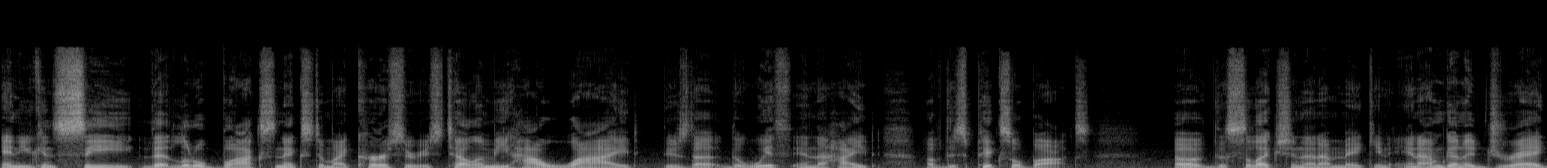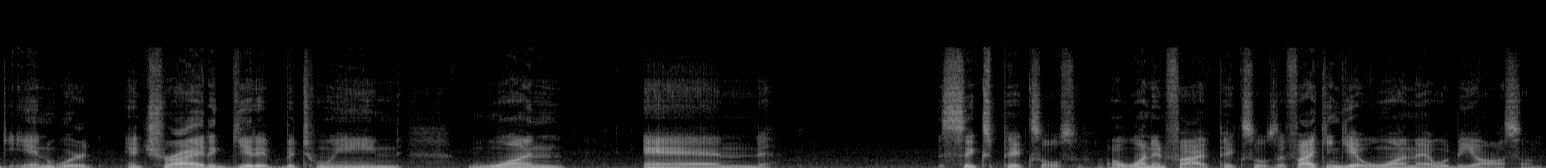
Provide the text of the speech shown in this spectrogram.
and you can see that little box next to my cursor is telling me how wide, there's the, the width and the height of this pixel box of the selection that I'm making. And I'm going to drag inward and try to get it between 1 and 6 pixels, or 1 and 5 pixels. If I can get 1, that would be awesome.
